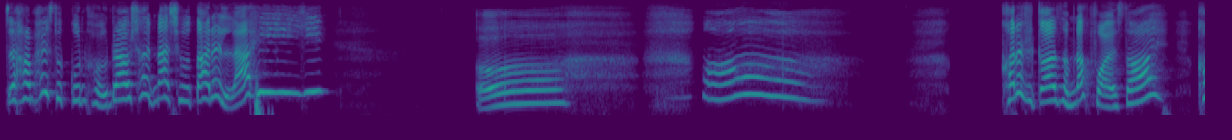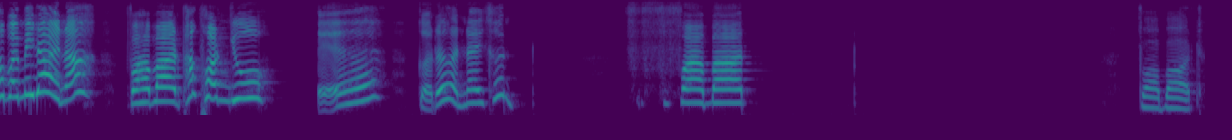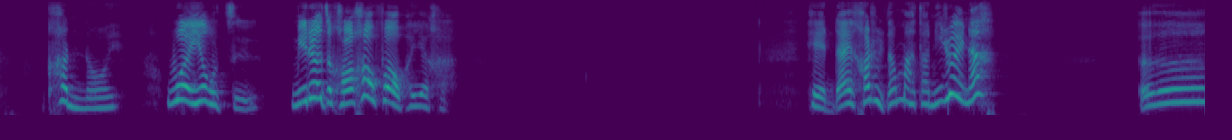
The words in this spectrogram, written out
จะทำให้สกุลของเราเชิดหน้าชูตาได้ละฮิฮิเอออ๋อข้าราชการสำนักฝ่ายซ้าย เข้าไปไม่ได้นะฝ่าบาทพักผ่อนอยู่ เอ๊ะ เกิดเรื่องอะไรขึ้นฟฝ่าบาทฟาบาทขั้นน้อย เว่ยเย่าจือมีเรื่องจะขอเข้าเฝ้าพะยะค่ะ เหตุใดเขาถึงต้องมาตอนนี้ด้วยนะ เออ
